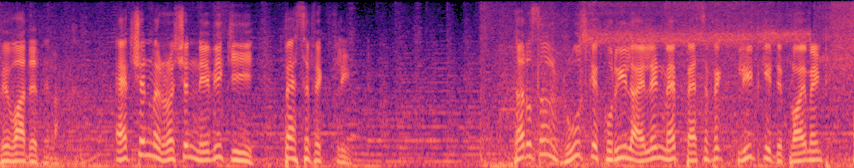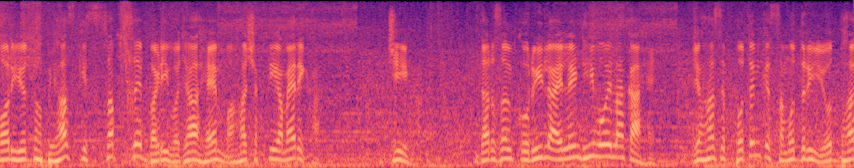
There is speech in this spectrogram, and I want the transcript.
विवादित इलाका। एक्शन में रशियन नेवी की पैसिफिक फ्लीट। दरअसल रूस के कुरील आइलैंड में पैसिफिक फ्लीट की डिप्लॉयमेंट और युद्धाभ्यास की सबसे बड़ी वजह है महाशक्ति अमेरिका। जी हाँ दरअसल कुरील आइलैंड ही वो इलाका है, जहाँ से पुतिन के समुद्री योद्धा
